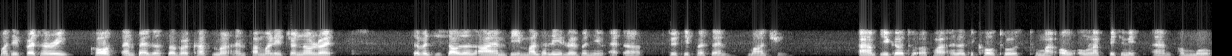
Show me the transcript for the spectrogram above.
manufacturing costs and better serve customers and finally generate 70,000 RMB monthly revenue at a 50% margin. I am eager to apply analytical tools to my own online business and promote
